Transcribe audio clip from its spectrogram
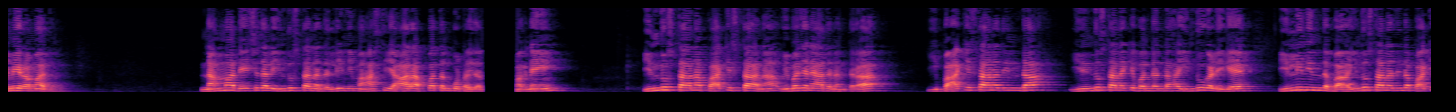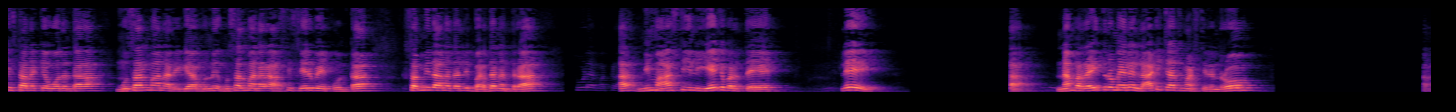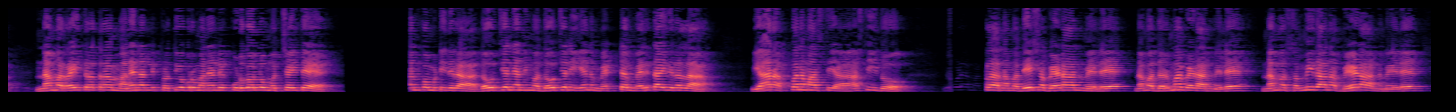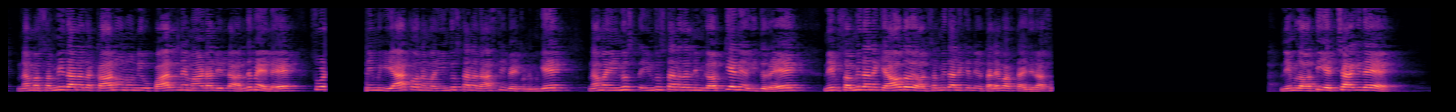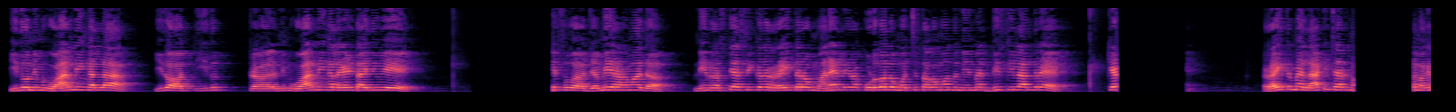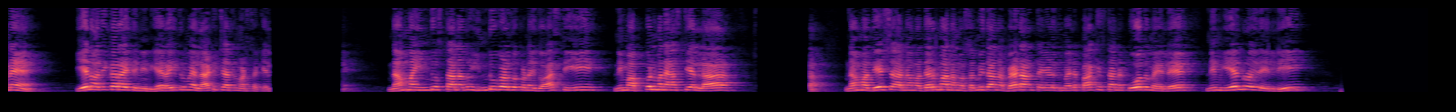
ಜಮೀರ್ ಅಹಮದ್, ನಮ್ಮ ದೇಶದಲ್ಲಿ ಹಿಂದೂಸ್ತಾನದಲ್ಲಿ ನಿಮ್ಮ ಆಸ್ತಿ ಯಾರ ಅಪ್ಪ ತಂದುಕೊಟ್ಟ ಇದ್ದಾರೆ? ಮಗನೇ, ಹಿಂದೂಸ್ತಾನ, ಪಾಕಿಸ್ತಾನ ವಿಭಜನೆ ಆದ ನಂತರ ಈ ಪಾಕಿಸ್ತಾನದಿಂದ ಹಿಂದೂಸ್ತಾನಕ್ಕೆ ಬಂದಂತಹ ಹಿಂದೂಗಳಿಗೆ ಇಲ್ಲಿನಿಂದ ಹಿಂದೂಸ್ತಾನದಿಂದ ಪಾಕಿಸ್ತಾನಕ್ಕೆ ಹೋದಂತಹ ಮುಸಲ್ಮಾನರಿಗೆ ಮುಸಲ್ಮಾನರ ಆಸ್ತಿ ಸೇರಬೇಕು ಅಂತ ಸಂವಿಧಾನದಲ್ಲಿ ಬರೆದ ನಂತರ ಮಕ್ಕಳ, ನಿಮ್ಮ ಆಸ್ತಿ ಇಲ್ಲಿ ಹೇಗೆ ಬರುತ್ತೆ? ಲೇ ನಮ್ಮ ರೈತರ ಮೇಲೆ ಲಾಠಿ ಚಾರ್ಜ್ ಮಾಡಿಸ್ತೀರನ್ರು ನಮ್ಮ ರೈತರ ಹತ್ರ ಮನೆಯಲ್ಲಿ ಪ್ರತಿಯೊಬ್ಬರು ಮನೆಯಲ್ಲಿ ಕುಡುಗಲ್ಲು ಮುಚ್ಚೈತೆ. ಅನ್ಕೊಂಡ್ಬಿಟ್ಟಿದ್ದೀರಾ? ದೌರ್ಜನ್ಯ, ನಿಮ್ಮ ದೌರ್ಜನ್ಯ ಏನು ಮೆಟ್ಟ ಮೆರಿತಾ ಇದೀರಲ್ಲ ಯಾರ ಅಪ್ಪನ ಆಸ್ತಿ ಆಸ್ತಿ ಇದು? ಮಕ್ಕಳ, ನಮ್ಮ ದೇಶ ಬೇಡ ಅಂದಮೇಲೆ, ನಮ್ಮ ಧರ್ಮ ಬೇಡ ಅಂದಮೇಲೆ, ನಮ್ಮ ಸಂವಿಧಾನ ಬೇಡ ಅಂದಮೇಲೆ, ನಮ್ಮ ಸಂವಿಧಾನದ ಕಾನೂನು ನೀವು ಪಾಲನೆ ಮಾಡಲಿಲ್ಲ ಅಂದಮೇಲೆ, ಸುಳ್ಳು ನಿಮ್ಗೆ ಯಾಕೋ ನಮ್ಮ ಹಿಂದೂಸ್ತಾನದ ಆಸ್ತಿ ಬೇಕು ನಿಮ್ಗೆ? ನಮ್ಮ ಹಿಂದೂ ಹಿಂದೂಸ್ತಾನದಲ್ಲಿ ನಿಮ್ಗೆ ಹಕ್ಕೇನೆ ಇದ್ರೆ ನೀವು ಸಂವಿಧಾನಕ್ಕೆ ಯಾವುದೋ, ಸಂವಿಧಾನಕ್ಕೆ ನೀವು ತಲೆ ತಲೆಬಾಗ್ತಾ ಇದ್ದೀರಾ? ನಿಮ್ದು ಅತಿ ಹೆಚ್ಚಾಗಿದೆ. ಇದು ನಿಮ್ಗೆ ವಾರ್ನಿಂಗ್ ಅಲ್ಲ. ಇದು ಇದು ನಿಮ್ಗೆ ವಾರ್ನಿಂಗ್ ಅಲ್ಲ ಹೇಳ್ತಾ ಇದೀವಿ ಸು- ಜಮೀರ್ ಅಹಮದ್, ನೀನ್ ರಸ್ತೆ ಸಿಕ್ಕಿದ್ರೆ ರೈತರು ಮನೆಯಲ್ಲಿರೋ ಕುಡುಗಲು ಮೊಚ್ಚು ತಗೊಂಬಂದು ನಿನ್ ಮೇಲೆ ಬೀಸ್ಲಿಲ್ಲ ಅಂದ್ರೆ ರೈತರ ಮೇಲೆ ಲಾಠಿ ಚಾರ್ಜ್ ಮಗನೇ. ಏನು ಅಧಿಕಾರ ಐತೆ ನಿನಗೆ? ರೈತರ ಮೇಲೆ ಲಾಠಿ ಚಾರ್ಜ್ ಮಾಡ್ಸಕ್ಕೆ ನಮ್ಮ ಹಿಂದೂಸ್ತಾನದು ಹಿಂದೂಗಳದು ಕಣ ಇದು ಆಸ್ತಿ. ನಿಮ್ಮ ಅಪ್ಪನ ಮನೆ ಆಸ್ತಿ ಅಲ್ಲ. ನಮ್ಮ ದೇಶ, ನಮ್ಮ ಧರ್ಮ, ನಮ್ಮ ಸಂವಿಧಾನ ಬೇಡ ಅಂತ ಹೇಳಿದ ಮೇಲೆ ಪಾಕಿಸ್ತಾನಕ್ಕೆ ಹೋದ ಮೇಲೆ ನಿಮ್ಗೆ ಏನ್ರೋ ಇದೆ ಇಲ್ಲಿ?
